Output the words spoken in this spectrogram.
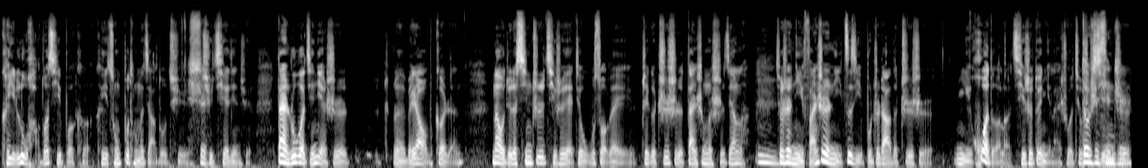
可以录好多期博客，可以从不同的角度去去切进去。但如果仅仅是呃围绕我们个人，那我觉得新知其实也就无所谓这个知识诞生的时间了。嗯，就是你凡是你自己不知道的知识，你获得了，其实对你来说就都是新知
